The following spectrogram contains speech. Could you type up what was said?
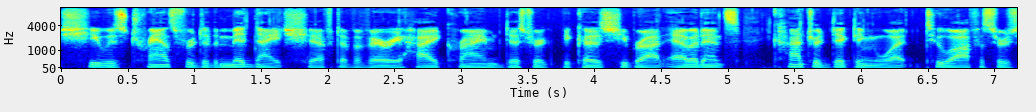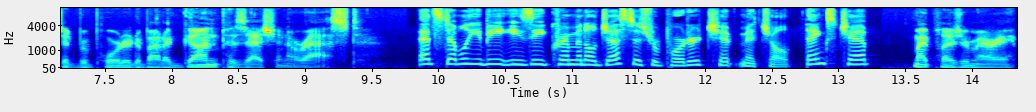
she was transferred to the midnight shift of a very high crime district because she brought evidence contradicting what two officers had reported about a gun possession arrest. That's WBEZ criminal justice reporter Chip Mitchell. Thanks, Chip. My pleasure, Mary.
